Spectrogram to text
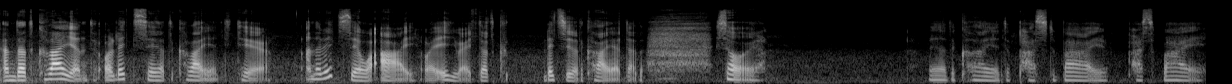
and that client, or let's say that client too, and let's say or I, or anyway, that let's say that client, that, so when the client passed by, passed by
